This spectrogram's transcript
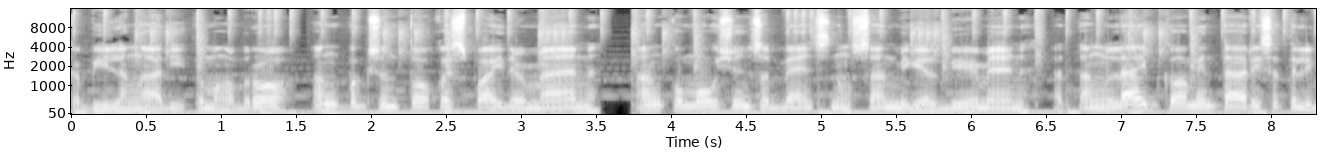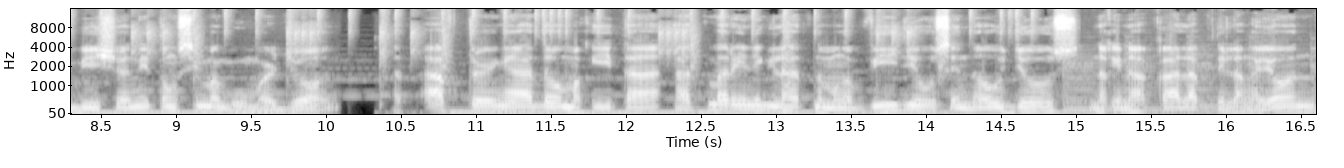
Kabilang nga dito mga bro, ang pagsuntok kay Spider-Man, ang commotion sa bench ng San Miguel Beerman at ang live commentary sa television nitong si Magumar John. At after nga daw makita at marinig lahat ng mga videos and audios na kinakalap nila ngayon,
